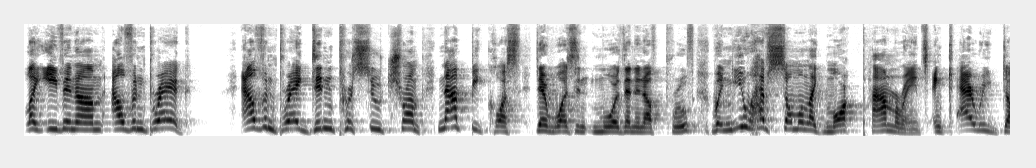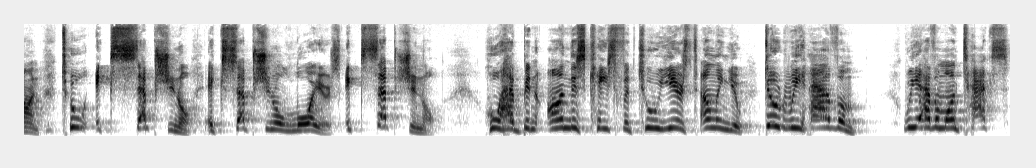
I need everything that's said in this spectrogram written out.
like even um Alvin Bragg. Alvin Bragg didn't pursue Trump, not because there wasn't more than enough proof. When you have someone like Mark Pomerantz and Carey Dunne, two exceptional, exceptional lawyers, exceptional, who have been on this case for two years telling you, dude, we have them. We have them on tax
